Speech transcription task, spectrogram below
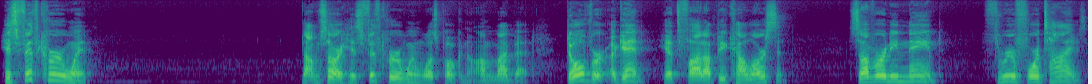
His fifth career win. No, I'm sorry. His fifth career win was Pocono. I'm my bad. Dover again. He had to flat out beat Kyle Larson. So I've already named three or four times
